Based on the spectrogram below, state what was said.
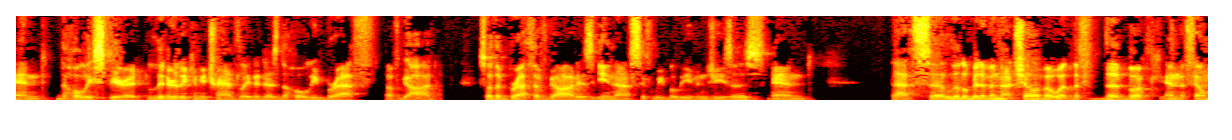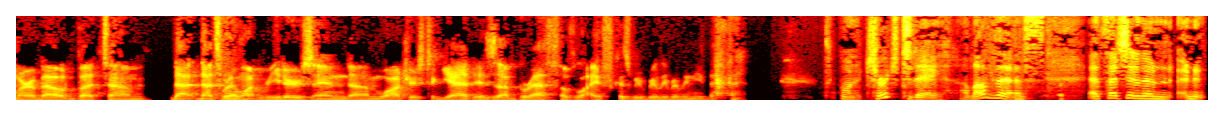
And the Holy Spirit literally can be translated as the holy breath of God. So the breath of God is in us if we believe in Jesus. And that's a little bit of a nutshell about what the, the book and the film are about. But, um, that, that's what I want readers and um, watchers to get is a breath of life because we really, really need that. Going to church today. I love this. It's such an, an,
